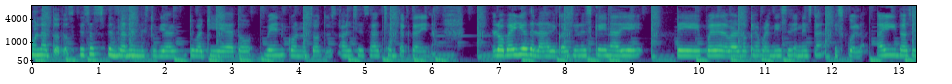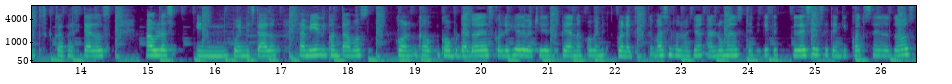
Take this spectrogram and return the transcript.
Hola a todos, ¿estás pensando en estudiar tu bachillerato? Ven con nosotros al CESAT Santa Clarina. Lo bello de la educación es que nadie te puede dar lo que aprendiste en esta escuela. Hay docentes capacitados, aulas en buen estado. También contamos con computadoras, colegio de bachilleres creando jóvenes con éxito. Más información al número 77 13 74 02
